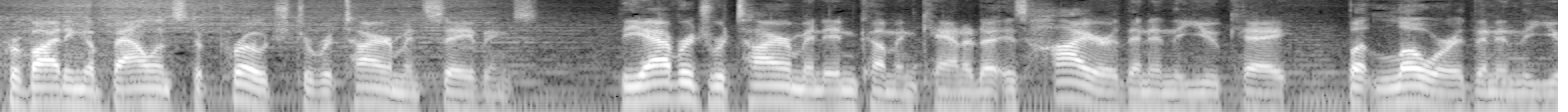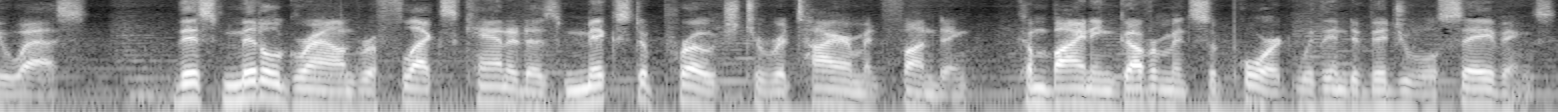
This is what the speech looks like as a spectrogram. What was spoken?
providing a balanced approach to retirement savings. The average retirement income in Canada is higher than in the UK, but lower than in the US. This middle ground reflects Canada's mixed approach to retirement funding, combining government support with individual savings.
